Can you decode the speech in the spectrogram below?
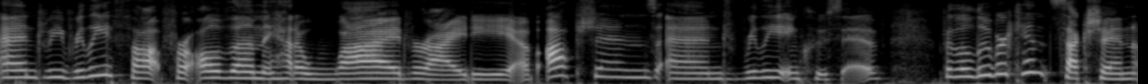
and we really thought for all of them they had a wide variety of options and really inclusive. For the lubricant section,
